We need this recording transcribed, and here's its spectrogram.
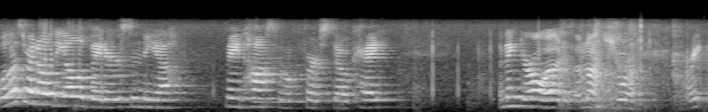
Well, let's ride all the elevators in the uh, main hospital first, okay? I think they're all out, I'm not sure. Alright?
